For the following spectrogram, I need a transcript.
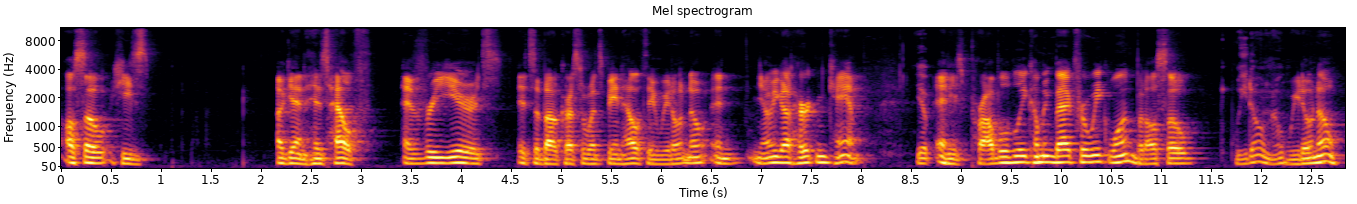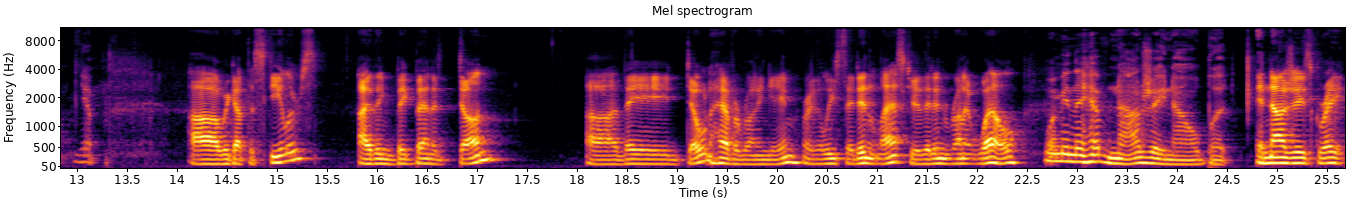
Also, he's again his health. Every year, it's it's about Carson Wentz being healthy. We don't know, and you know he got hurt in camp, Yep. and he's probably coming back for Week One, but also We don't know. we don't know. Yep. Uh, we got the Steelers. I think Big Ben is done. Uh, they don't have a running game, or at least they didn't last year. They didn't run it well. Well, I mean, they have Najee now, but And Najee's great,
